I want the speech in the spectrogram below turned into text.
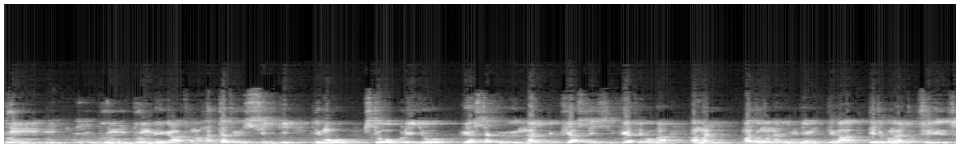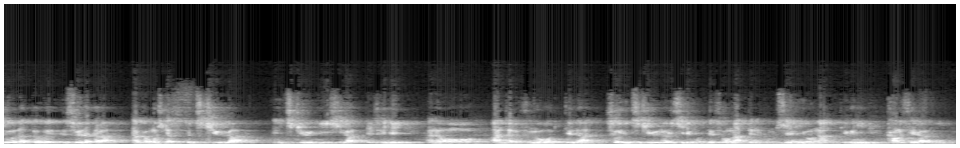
文、文、文明がその発達しすぎて、でも人をこれ以上増やしたくない、増やして、増やせばまあ、あんまりまともな人間っていうのは出てこないと。そういう、そうだと、それだから、なんかもしかすると地球が、地球に意志があって、それで、あの、あんたの不能っていうのは、そういう地球の意志でもってそうなってるのかもしれんようなっていうふうにカウンセラーに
